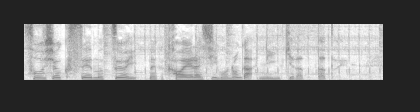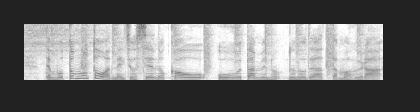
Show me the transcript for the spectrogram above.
装飾性の強いなんか可愛らしいものが人気だったという。でもともとはね女性の顔を覆うための布であったマフラ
